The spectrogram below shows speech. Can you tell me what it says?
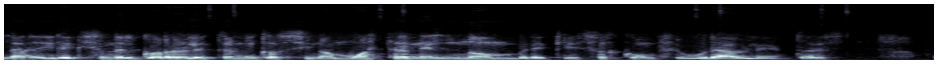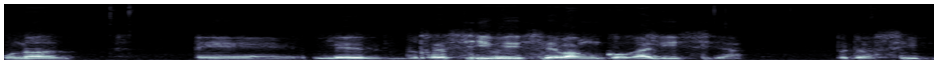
la dirección del correo electrónico, sino muestran el nombre, que eso es configurable. Entonces, uno eh, le recibe y dice Banco Galicia, pero si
